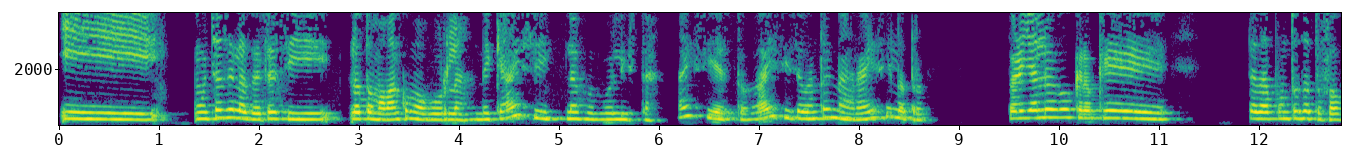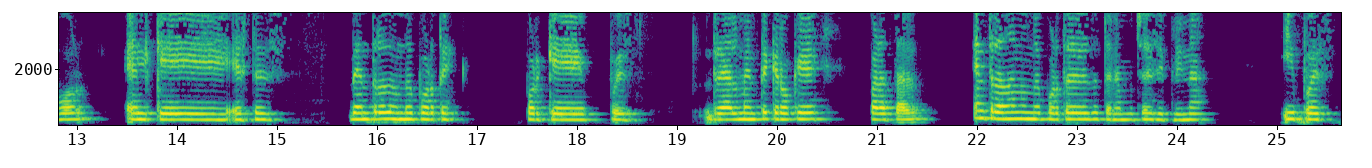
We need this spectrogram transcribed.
Y muchas de las veces sí lo tomaban como burla, de que, ay, sí, la futbolista, ay, sí, esto, ay, sí, se va a entrenar, ay, sí, el otro. Pero ya luego creo que te da puntos a tu favor el que estés dentro de un deporte, porque pues realmente creo que para estar entrado en un deporte debes de tener mucha disciplina y pues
